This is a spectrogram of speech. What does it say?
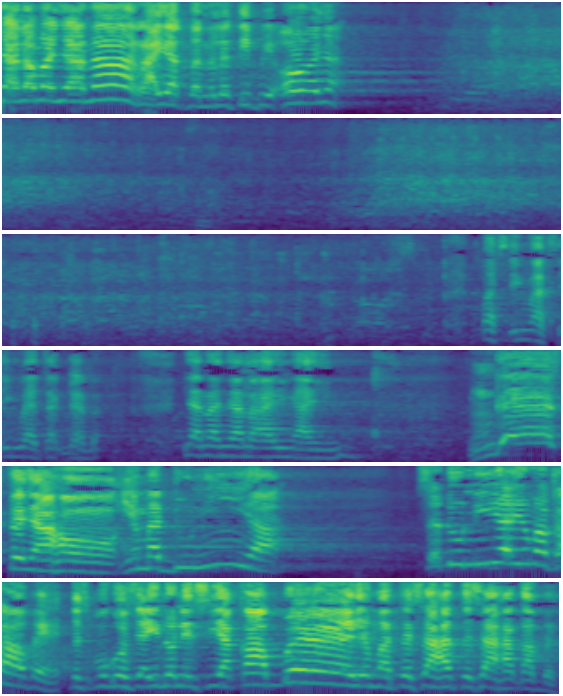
nyana nyana rakyat dan TV oh nya. masing-masing nyana-nyana aing-aing. Enggak nyaho mah dunia. Sedunia ya mah kabeh. Terus Indonesia kabeh. Kabeh.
